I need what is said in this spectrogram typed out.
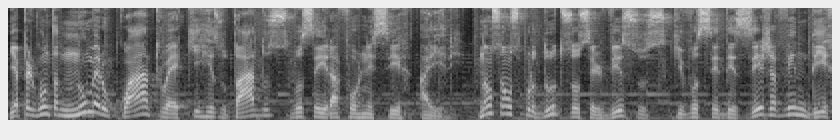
E a pergunta número 4 é: que resultados você irá fornecer a ele? Não são os produtos ou serviços que você deseja vender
